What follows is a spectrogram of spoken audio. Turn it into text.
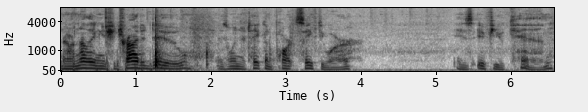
Now another thing you should try to do is when you're taking apart safety wire is if you can,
